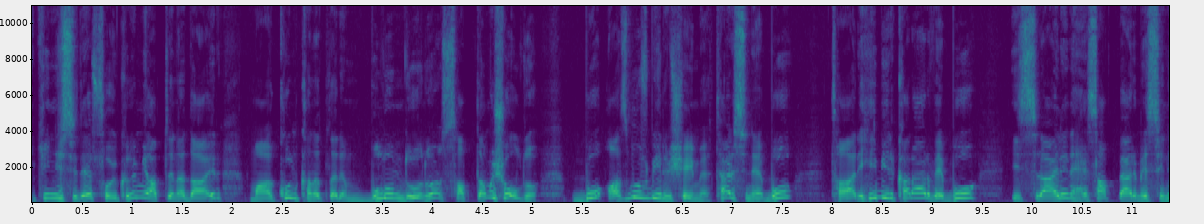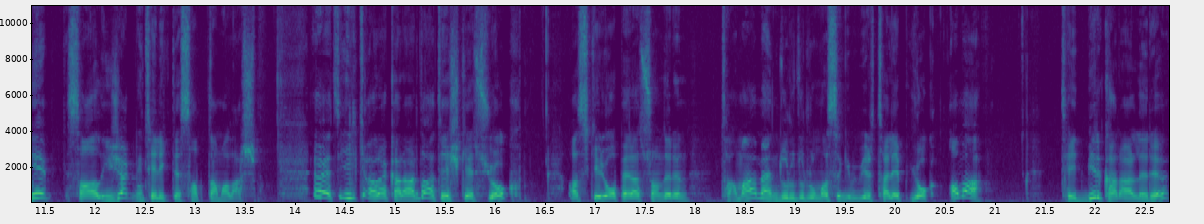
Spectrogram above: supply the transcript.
ikincisi de soykırım yaptığına dair makul kanıtların bulunduğunu saptamış oldu. Bu az buz bir şey mi? Tersine bu tarihi bir karar ve bu İsrail'in hesap vermesini sağlayacak nitelikte saptamalar. Evet ilk ara kararda ateşkes yok. Askeri operasyonların tamamen durdurulması gibi bir talep yok ama tedbir kararları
